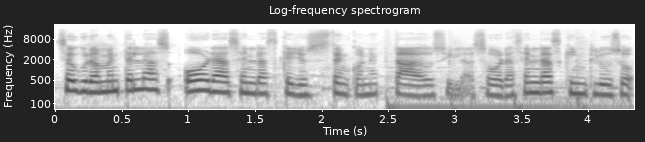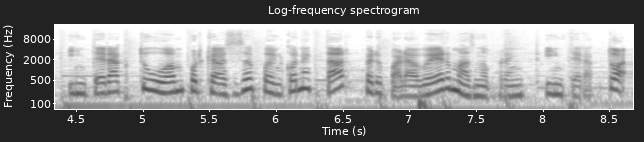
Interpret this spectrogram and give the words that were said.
seguramente las horas en las que ellos estén conectados y las horas en las que incluso interactúan, porque a veces se pueden conectar, pero para ver más, no para in- interactuar.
